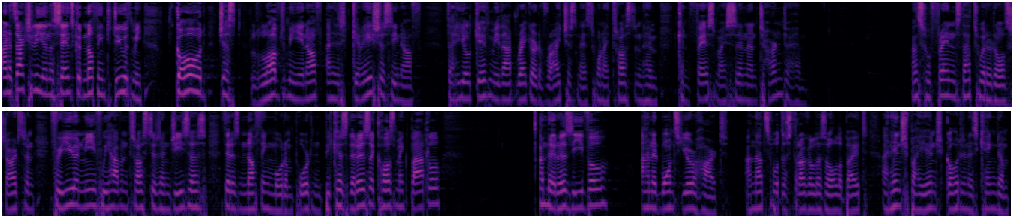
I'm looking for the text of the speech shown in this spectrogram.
and it's actually, in a sense, got nothing to do with me. God just loved me enough and is gracious enough that He'll give me that record of righteousness when I trust in Him, confess my sin, and turn to Him. And so, friends, that's where it all starts. And for you and me, if we haven't trusted in Jesus, there is nothing more important because there is a cosmic battle and there is evil and it wants your heart. And that's what the struggle is all about. And inch by inch, God in His kingdom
